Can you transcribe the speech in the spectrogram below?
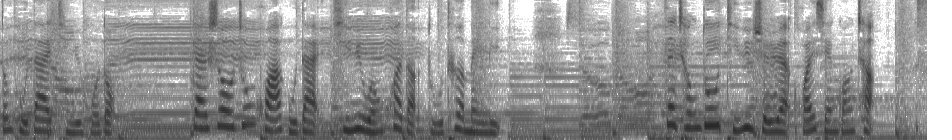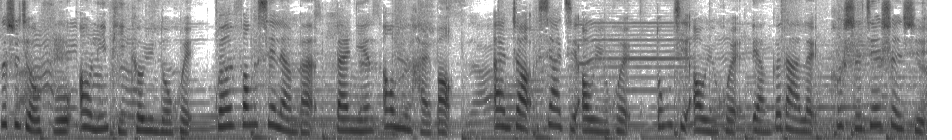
等古代体育活动，感受中华古代体育文化的独特魅力。在成都体育学院怀贤广场，四十九幅奥林匹克运动会官方限量版百年奥运海报，按照夏季奥运会、冬季奥运会两个大类和时间顺序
